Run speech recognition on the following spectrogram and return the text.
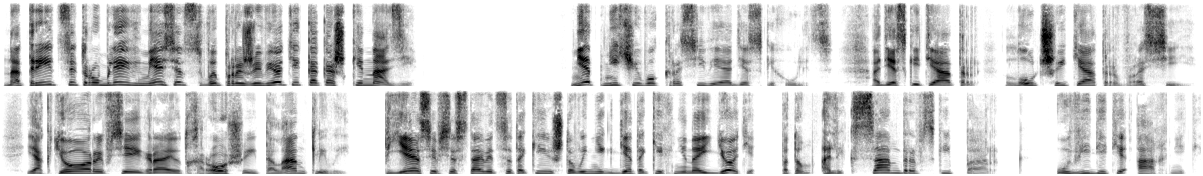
На тридцать рублей в месяц вы проживете, как ашкенази. Нет ничего красивее одесских улиц. Одесский театр — лучший театр в России. И актеры все играют хорошие, талантливые. Пьесы все ставятся такие, что вы нигде таких не найдете. Потом Александровский парк. Увидите, ахнете.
